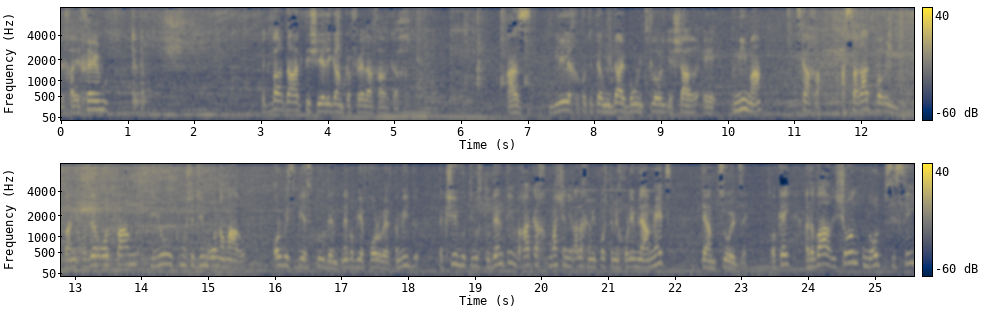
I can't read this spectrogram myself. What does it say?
לחייכם, וכבר דאגתי שיהיה לי גם קפה לאחר כך. אז בלי לחכות יותר מדי, בואו נצלול ישר אה, פנימה. אז ככה, עשרה דברים, ואני חוזר עוד פעם, תהיו, כמו שג'ים רון אמר, always be a student, never be a follower, תמיד תקשיבו, תהיו סטודנטים, ואחר כך מה שנראה לכם מפה שאתם יכולים לאמץ, תאמצו את זה, אוקיי? הדבר הראשון הוא מאוד בסיסי,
